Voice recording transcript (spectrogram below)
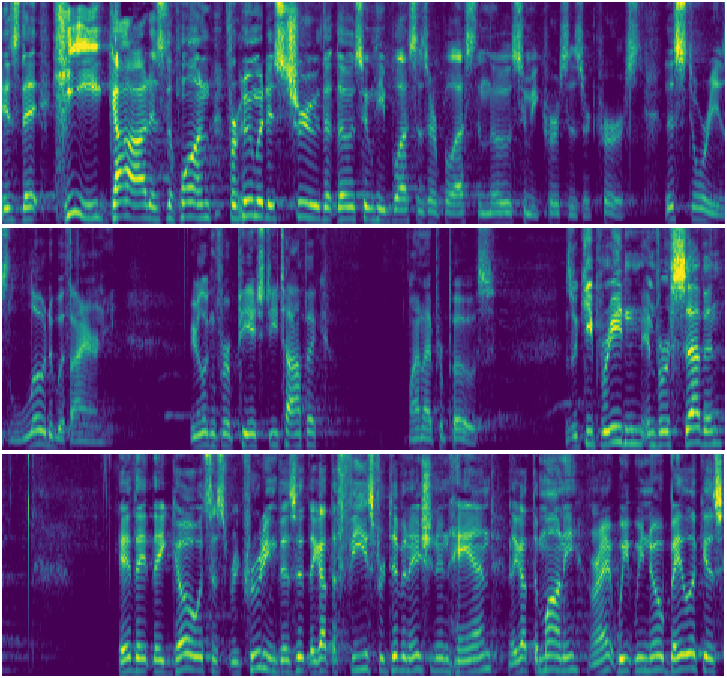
is that he, God, is the one for whom it is true that those whom he blesses are blessed and those whom he curses are cursed. This story is loaded with irony. You're looking for a PhD topic? Might I propose? As we keep reading in verse 7, okay, they, they go, it's this recruiting visit. They got the fees for divination in hand, they got the money, right? We, we know Balak is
